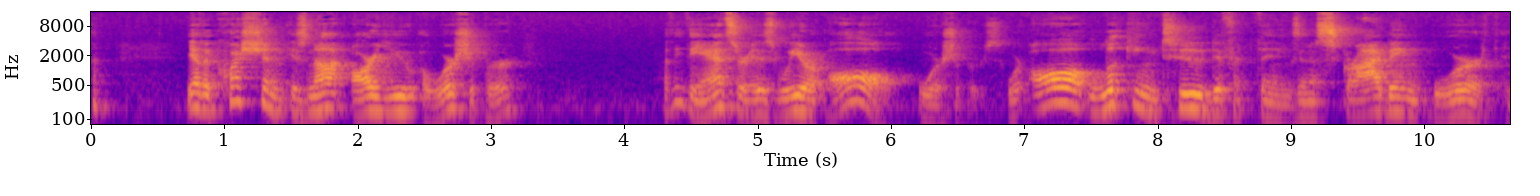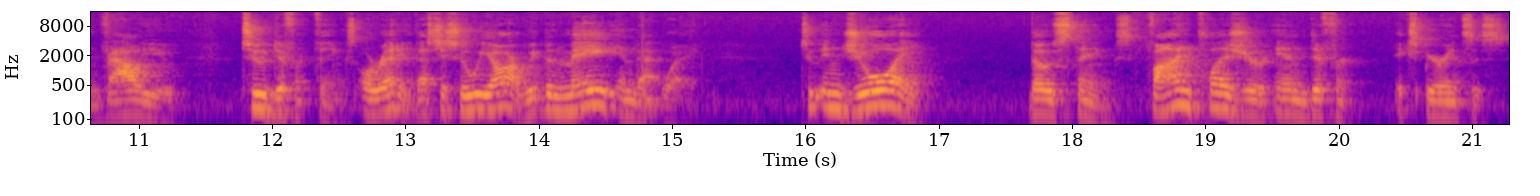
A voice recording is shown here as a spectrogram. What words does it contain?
yeah, the question is not, are you a worshiper? I think the answer is we are all worshipers. We're all looking to different things and ascribing worth and value to different things already. That's just who we are. We've been made in that way to enjoy those things, find pleasure in different experiences.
